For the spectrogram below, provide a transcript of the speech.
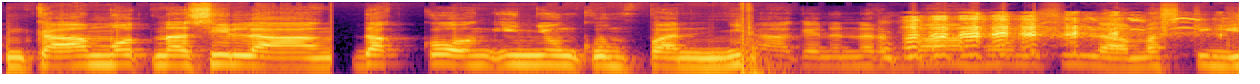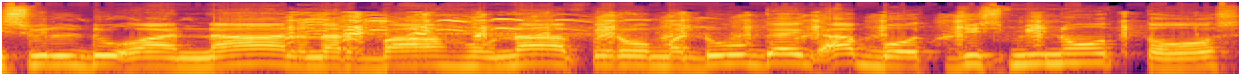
Kamot na sila, dako ang inyong kumpanya, kaya nanarbaho na sila, maski gisweldoan na, nanarbaho na, pero madugay abot, 10 minutos,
